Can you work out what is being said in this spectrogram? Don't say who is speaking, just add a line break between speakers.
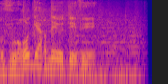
Vous regardez ETV.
